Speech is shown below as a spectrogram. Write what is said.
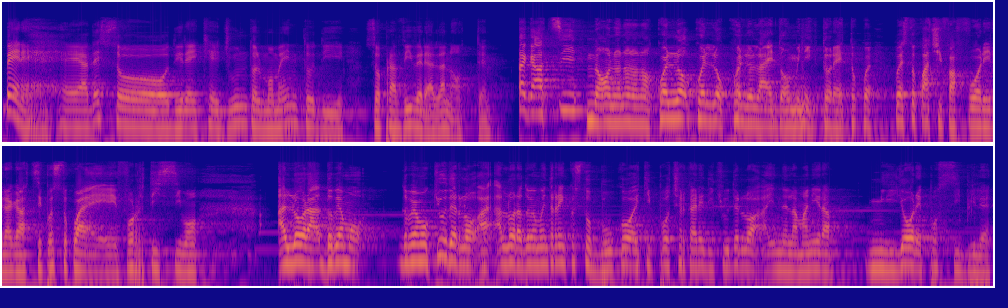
Bene, adesso direi che è giunto il momento di sopravvivere alla notte. Ragazzi, no, no, no, no, quello, quello, quello là è Dominic Toretto. Que questo qua ci fa fuori, ragazzi. Questo qua è fortissimo. Allora, dobbiamo, dobbiamo chiuderlo. Allora, dobbiamo entrare in questo buco e tipo cercare di chiuderlo nella maniera migliore possibile.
